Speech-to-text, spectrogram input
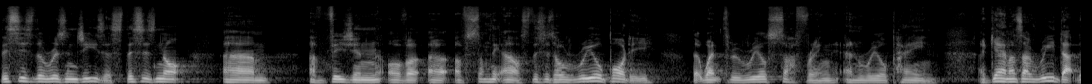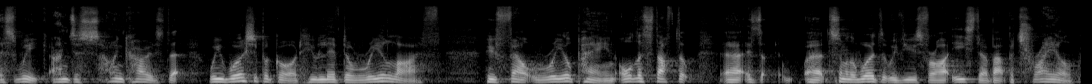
This is the risen Jesus. This is not um, a vision of, a, uh, of something else. This is a real body that went through real suffering and real pain. Again, as I read that this week, I'm just so encouraged that we worship a God who lived a real life, who felt real pain. All the stuff that uh, is uh, some of the words that we've used for our Easter about betrayal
